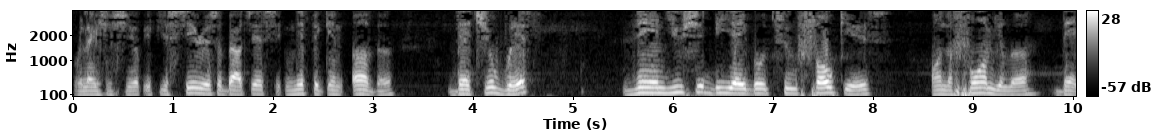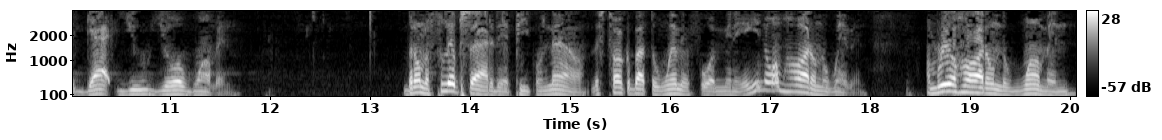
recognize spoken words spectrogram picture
relationship, if you're serious about your significant other that you're with, then you should be able to focus on the formula that got you your woman. But on the flip side of that, people, now let's talk about the women for a minute. And you know, I'm hard on the women. I'm real hard on the woman,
